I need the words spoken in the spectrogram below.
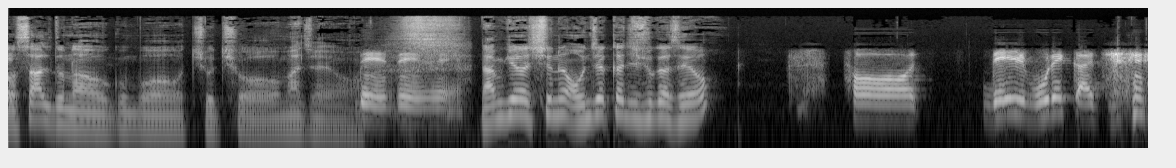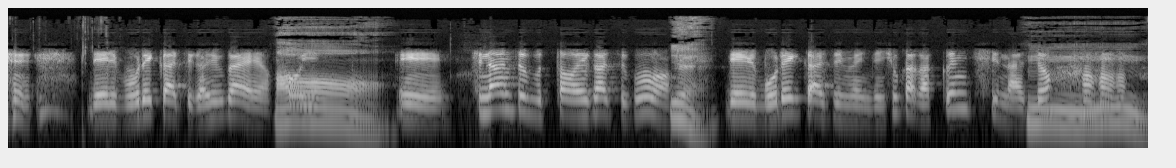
네. 쌀도 나오고 뭐 좋죠. 맞아요. 네, 네, 네. 남기아 씨는 언제까지 휴가세요? 저 내일 모레까지 내일 모레까지가 휴가예요. 거의 아. 예 지난주부터 해가지고 예. 내일 모레까지면 이제 휴가가 끝이 나죠. 음,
